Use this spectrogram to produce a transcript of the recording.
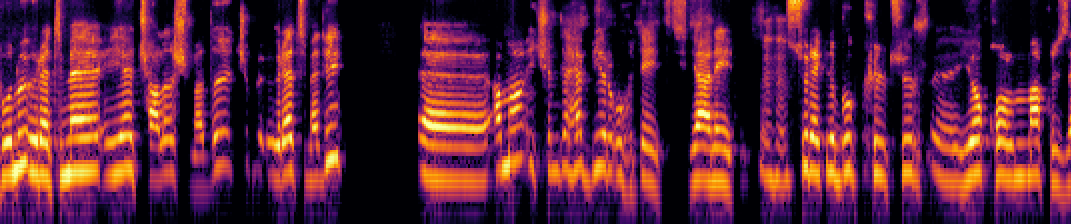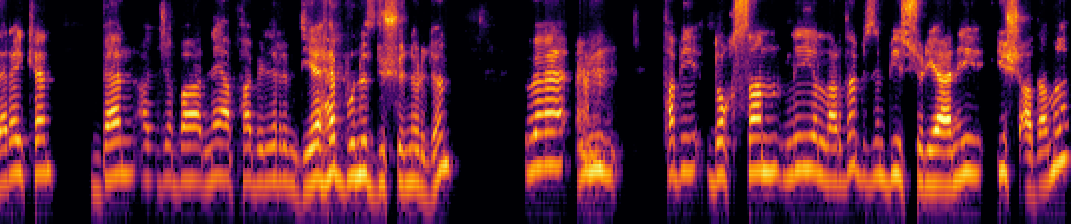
bunu üretmeye çalışmadı. Çünkü üretmedi. E, ama içimde hep bir uhdeydi. Yani Hı hı. sürekli bu kültür e, yok olmak üzereyken ben acaba ne yapabilirim diye hep bunu düşünürdüm. Ve tabii 90'lı yıllarda bizim bir Süryani iş adamı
